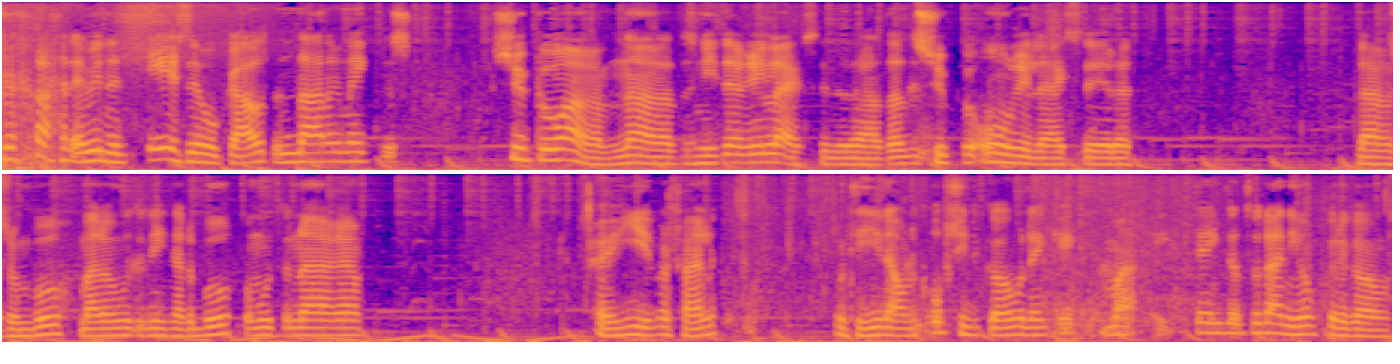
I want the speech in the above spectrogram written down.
dan heb je het eerst heel koud en daarna denk ik dus Super warm. Nou, dat is niet relaxed inderdaad. Dat is super onrelaxed eerder. Daar is een boeg, maar we moeten niet naar de boeg. We moeten naar... eh, eh, hier waarschijnlijk. We moeten hier namelijk op zien te komen, denk ik. Maar ik denk dat we daar niet op kunnen komen.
